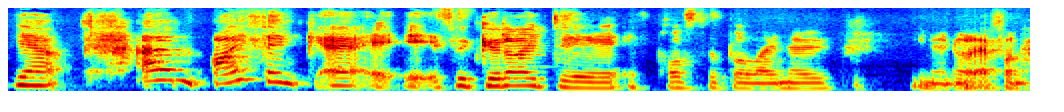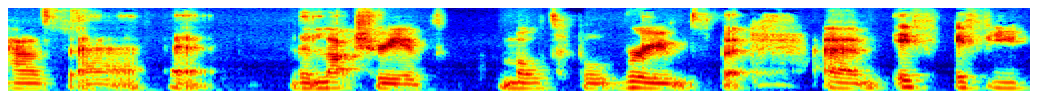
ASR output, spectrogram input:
Yeah, um, I think uh, it's a good idea if possible. I know, you know, not everyone has uh, uh, the luxury of multiple rooms. But um, if if you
